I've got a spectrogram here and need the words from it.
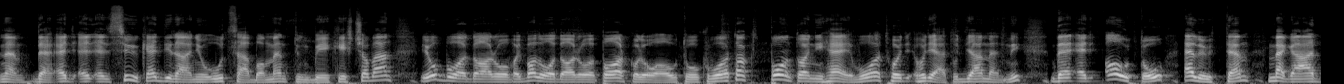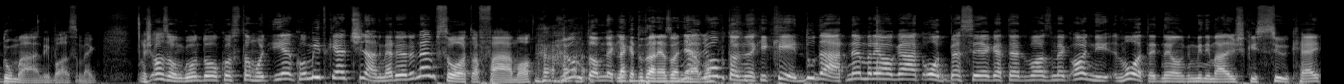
nem, de egy, egy, egy szűk, egyirányú utcában mentünk Békés Csabán, jobb oldalról vagy bal oldalról parkolóautók voltak, pont annyi hely volt, hogy, hogy el tudjál menni, de egy autó előttem megállt dumálni, bazd meg. És azon gondolkoztam, hogy ilyenkor mit kell csinálni, mert erre nem szólt a fáma. Nyomtam neki Le kell dudálni az anyjába. nyomtam neki két dudát, nem reagált, ott beszélgetett, az meg annyi, volt egy nagyon minimális kis szűk hely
